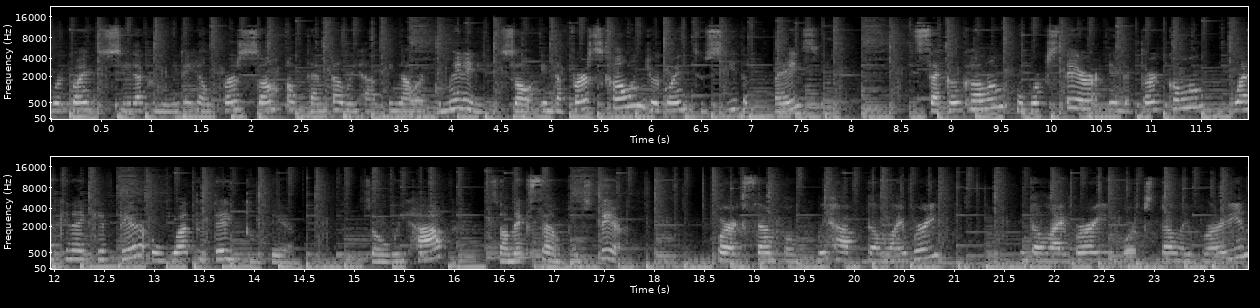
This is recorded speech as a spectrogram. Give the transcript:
we're going to see the community helpers, some of them that we have in our community. So in the first column, you're going to see the place. Second column, who works there. In the third column, what can I get there or what do they do there? So we have some examples there. For example, we have the library. In the library works the librarian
